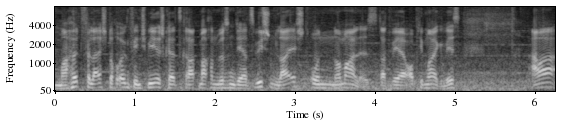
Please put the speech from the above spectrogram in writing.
Man hätte vielleicht noch irgendwie einen Schwierigkeitsgrad machen müssen, der zwischen leicht und normal ist. Das wäre optimal gewesen. Aber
